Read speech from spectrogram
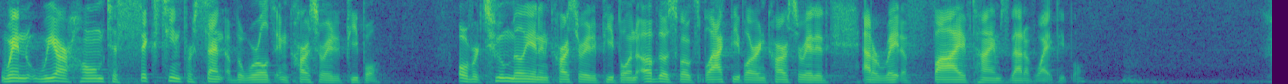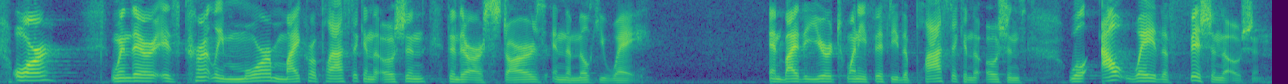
When we are home to 16% of the world's incarcerated people, over 2 million incarcerated people, and of those folks, black people are incarcerated at a rate of five times that of white people. Or when there is currently more microplastic in the ocean than there are stars in the Milky Way. And by the year 2050, the plastic in the oceans will outweigh the fish in the ocean.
